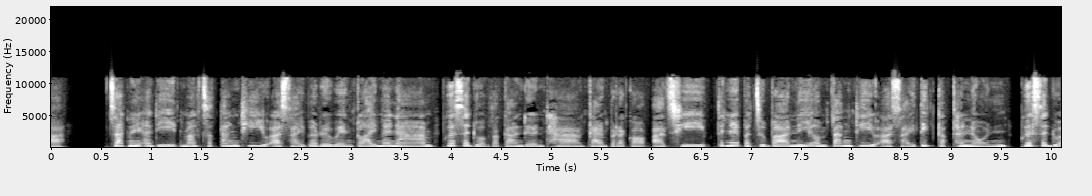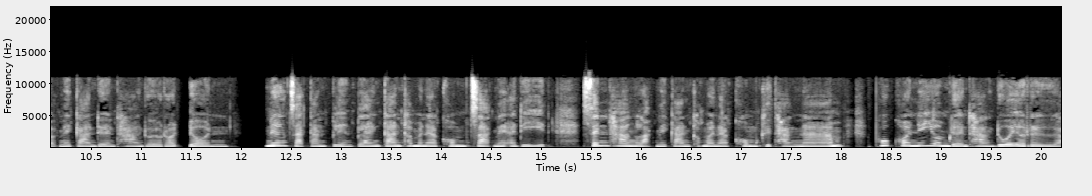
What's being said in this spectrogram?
จากในอดีตมักจะตั้งที่อยู่อาศัยบริเวณใกล้แม่น้ำเพื่อสะดวกต่อการเดินทางการประกอบอาชีพ แต่ในปัจจุบันนิยมตั้งที่อยู่อาศัยติดกับถนน เพื่อสะดวกในการเดินทางโดยรถยนต์ เนื่องจากการเปลี่ยนแปลงการคมนาคมจากในอดีต เส้นทางหลักในการคมนาคมคือทางน้ำ ผู้คนนิยมเดินทางด้วยเรือ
